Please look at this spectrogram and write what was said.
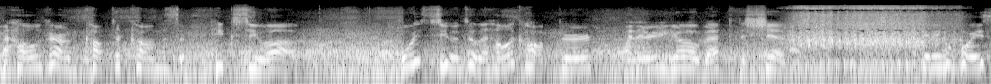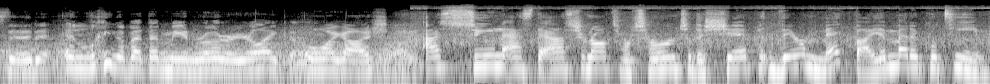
The helicopter comes, picks you up, hoists you into the helicopter, and there you go, back to the ship getting hoisted and looking up at that main rotor, you're like, oh my gosh. As soon as the astronauts return to the ship, they're met by a medical team.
